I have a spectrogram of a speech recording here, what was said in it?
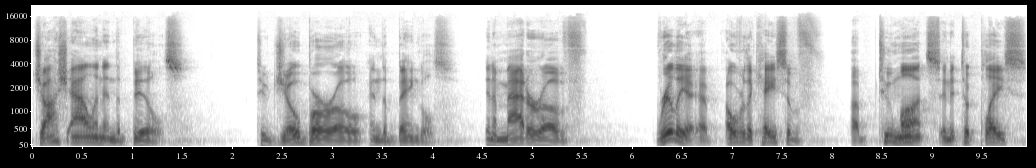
Josh Allen and the Bills to Joe Burrow and the Bengals in a matter of really uh, over the case of uh, two months. And it took place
